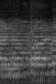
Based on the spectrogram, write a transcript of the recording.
Para, para.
